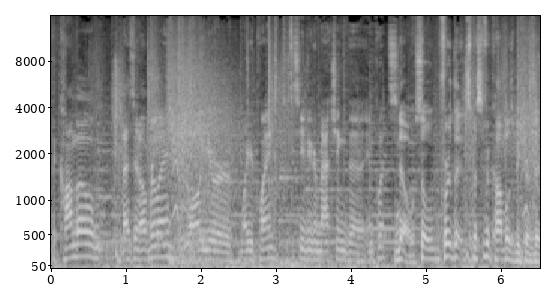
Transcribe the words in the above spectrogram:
the combo as an overlay while you're while you're playing? See if you're matching the inputs. No, so for the specific combos, because they're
